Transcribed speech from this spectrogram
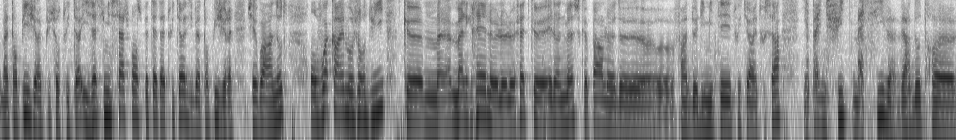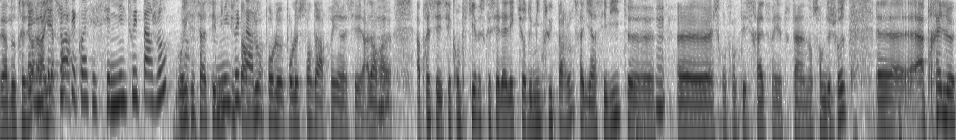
bah tant pis, j'irai plus sur Twitter. Ils assimilent ça, je pense, peut-être à Twitter. Ils disent, tant pis, j'irai, voir un autre. On voit quand même aujourd'hui que malgré le, le, le, fait que Elon Musk parle de, euh, enfin, de limiter Twitter et tout ça, il n'y a pas une fuite massive vers d'autres, vers d'autres réseaux. La limitation, c'est quoi? C'est, 1000 tweets par jour? Oui, c'est ça, c'est 1000, 1000 tweets, par, par jour, jour pour le, pour le standard. Après, c'est, alors, mmh. euh, après c'est, compliqué parce que c'est la lecture de 1000 tweets par jour, ça vient assez vite. Euh, euh, est-ce qu'on compte les threads? Enfin, il y a tout un ensemble de choses. Euh, après, le,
